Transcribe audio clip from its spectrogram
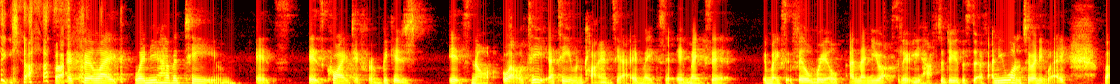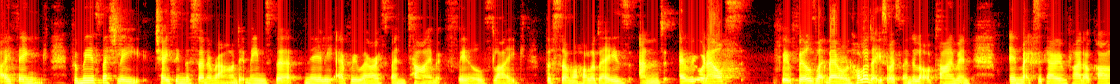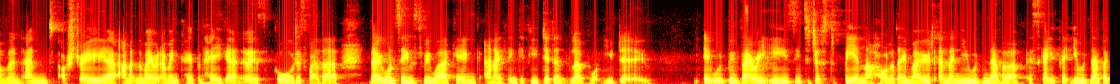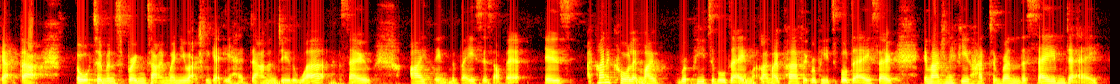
Yes. but i feel like when you have a team it's it's quite different because it's not well a team and clients yeah it makes it it makes it it makes it feel real and then you absolutely have to do the stuff and you want to anyway. But i think for me especially chasing the sun around it means that nearly everywhere i spend time it feels like the summer holidays and everyone else it feels like they're on holiday. So i spend a lot of time in in Mexico in Playa del Carmen and Australia. And at the moment, I'm in Copenhagen and it's gorgeous weather. No one seems to be working. And I think if you didn't love what you do, it would be very easy to just be in that holiday mode and then you would never escape it. You would never get that autumn and springtime when you actually get your head down and do the work. So I think the basis of it is I kind of call it my repeatable day, like my perfect repeatable day. So imagine if you had to run the same day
